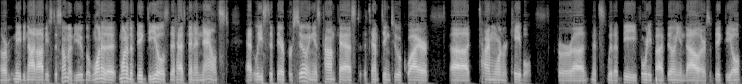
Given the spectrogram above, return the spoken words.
or maybe not obvious to some of you, but one of the one of the big deals that has been announced, at least that they're pursuing, is Comcast attempting to acquire uh, Time Warner Cable for uh, that's with a B, $45 billion, a big deal.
